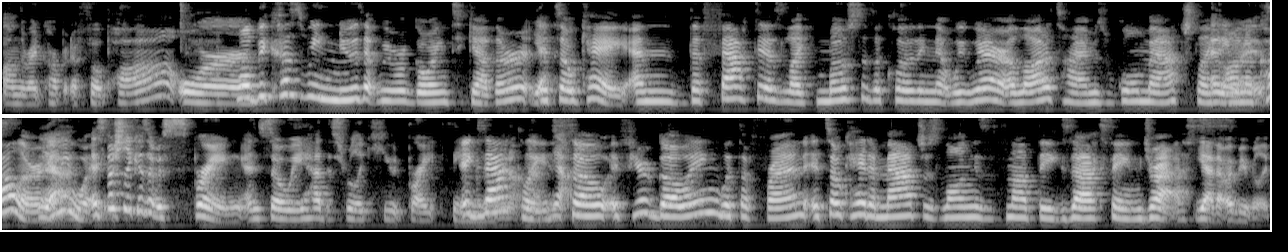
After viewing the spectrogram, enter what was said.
on the red carpet a faux pas, or Well, because we knew that we were going together, Yeah. it's okay. And the fact is, like most of the clothing that we wear, a lot of times will match like on a color yeah. anyway. Especially because it was spring, and so we had this really cute, bright theme. Exactly. Yeah. So if you're going with a friend, it's okay to match as long as it's not the exact same dress. yeah, that would be really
